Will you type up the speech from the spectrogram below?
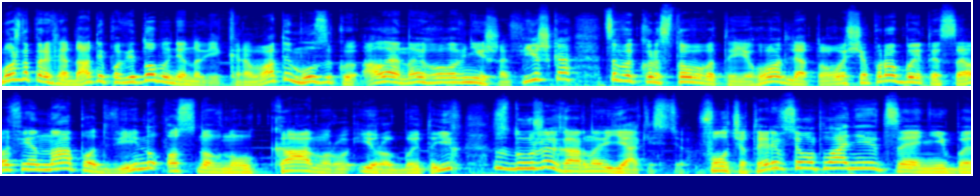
Можна переглядати повідомлення нові, керувати музикою, але найголовніша фішка це використовувати його для того, щоб робити селфі на подвійну основну камеру і робити їх з дуже гарною якістю. Fold 4 в цьому плані це ніби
